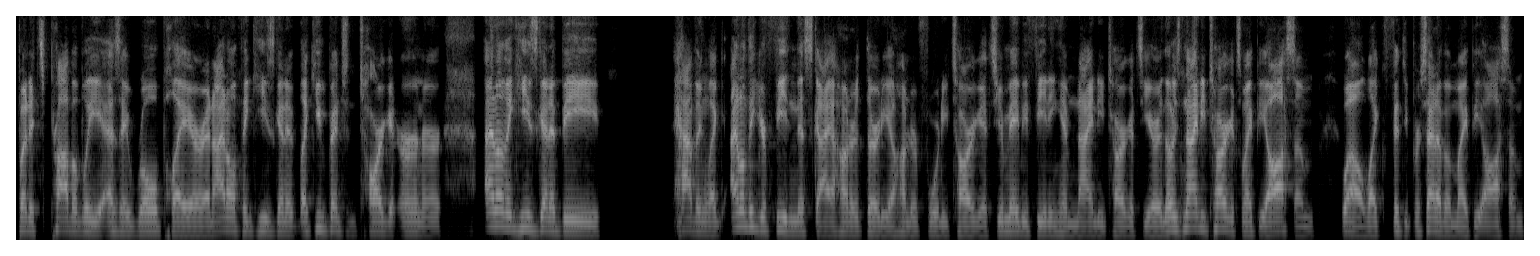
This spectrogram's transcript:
but it's probably as a role player. And I don't think he's going to, like you mentioned, target earner. I don't think he's going to be having like, I don't think you're feeding this guy 130, 140 targets. You're maybe feeding him 90 targets a year. And those 90 targets might be awesome. Well, like 50% of them might be awesome.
